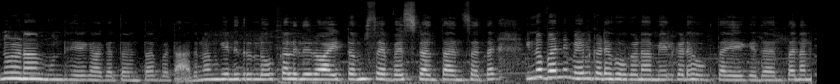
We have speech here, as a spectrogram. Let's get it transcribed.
ನೋಡೋಣ ಮುಂದೆ ಹೇಗಾಗತ್ತೆ ಅಂತ ಬಟ್ ಅದು ನಮಗೇನಿದ್ರು ಲೋಕಲಲ್ಲಿರೋ ಐಟಮ್ಸೇ ಬೆಸ್ಟ್ ಅಂತ ಅನಿಸುತ್ತೆ. ಇನ್ನು ಬನ್ನಿ ಮೇಲ್ಗಡೆ ಹೋಗೋಣ, ಮೇಲ್ಗಡೆ ಹೋಗ್ತಾ ಹೇಗಿದೆ ಅಂತ. ನಾನು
